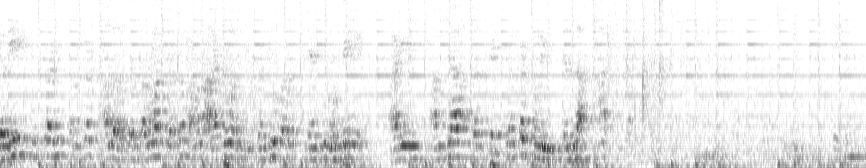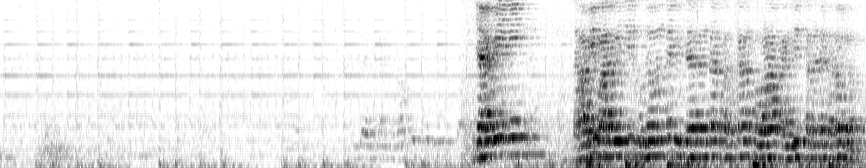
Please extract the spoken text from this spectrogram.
कधी कुठलाही संकट आलं तर सर्वात प्रथम आम्हाला आठवण संजू परब यांची होते आणि आमच्या प्रत्येक संकट समयी त्यांचा हात ज्यावेळी दहावी बारावीतील गुणवंत विद्यार्थ्यांचा सत्कार सोहळा आयोजित करायचं ठरवलं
